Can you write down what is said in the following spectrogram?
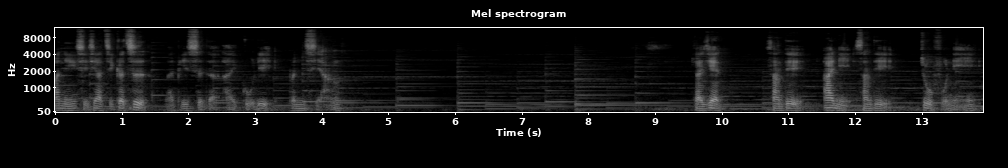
欢迎写下几个字，来彼此的来鼓励分享。再见，上帝爱你，上帝祝福你。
